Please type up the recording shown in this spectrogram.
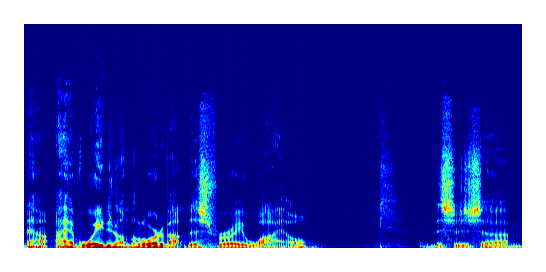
Now, I have waited on the Lord about this for a while. This is um,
